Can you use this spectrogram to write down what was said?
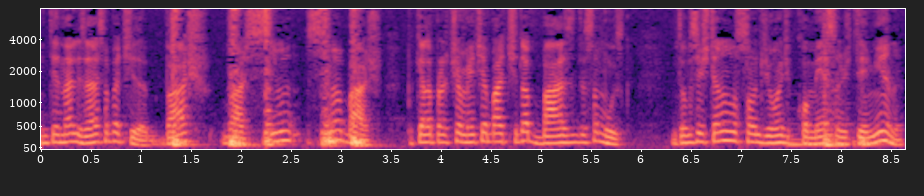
internalizar essa batida. Baixo, baixo, cima, cima, baixo. Porque ela praticamente é a batida base dessa música. Então vocês tendo a noção de onde começa e onde termina,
